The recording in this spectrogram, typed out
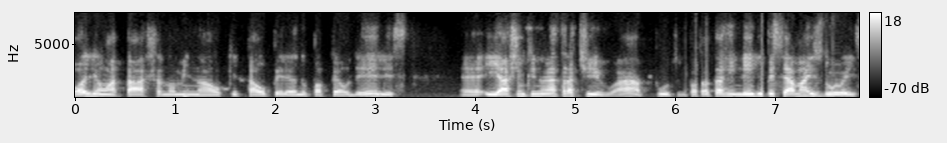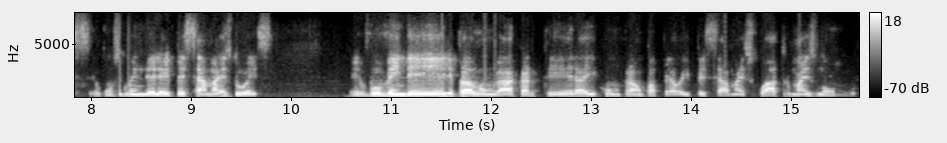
olham a taxa nominal que está operando o papel deles é, e acham que não é atrativo. Ah, putz, papel está rendendo IPCA mais dois, eu consigo vender ele a IPCA mais dois. Eu vou vender ele para alongar a carteira e comprar um papel IPCA mais quatro mais longo.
